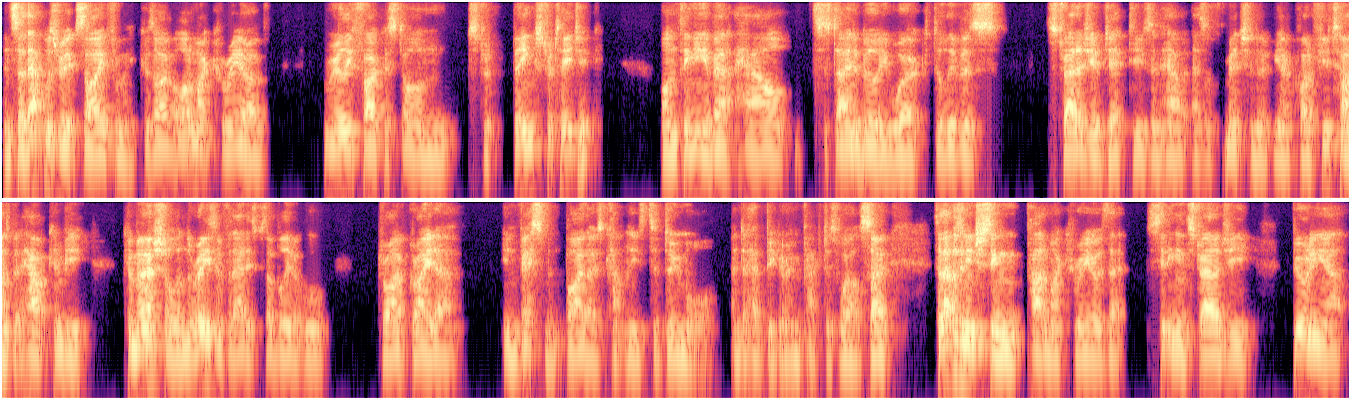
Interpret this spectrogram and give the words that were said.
And so that was really exciting for me because I've a lot of my career I've really focused on st- being strategic on thinking about how sustainability work delivers strategy objectives and how as I've mentioned it you know quite a few times but how it can be commercial. And the reason for that is because I believe it will drive greater investment by those companies to do more and to have bigger impact as well so so that was an interesting part of my career was that sitting in strategy, building out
